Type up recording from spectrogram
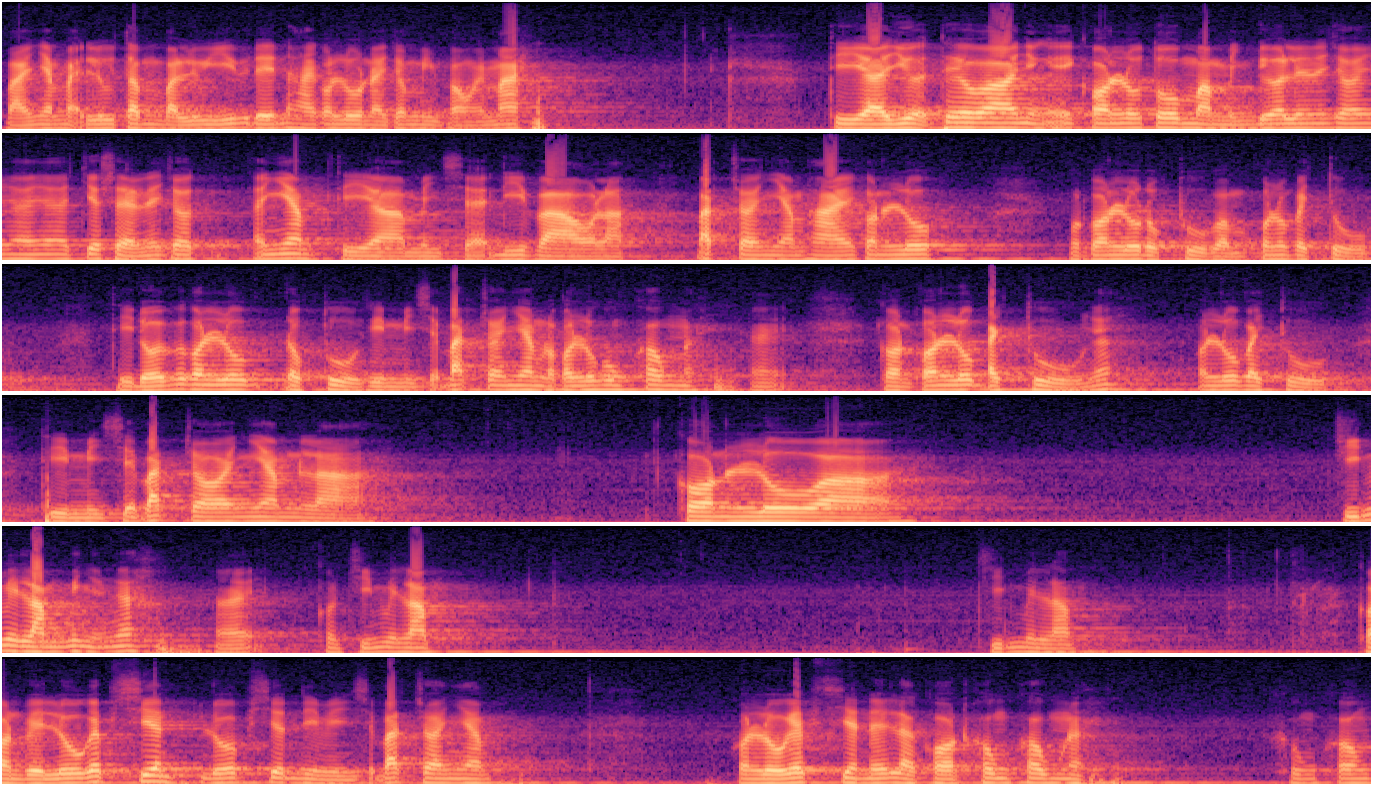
và anh em hãy lưu tâm và lưu ý đến hai con lô này cho mình vào ngày mai. Thì à, dựa theo à, những cái con lô tô mà mình đưa lên cho à, chia sẻ lên cho anh em thì à, mình sẽ đi vào là bắt cho anh em hai con lô. Một con lô độc thủ và một con lô bạch thủ. Thì đối với con lô độc thủ thì mình sẽ bắt cho anh em là con lô không không này. Đấy. còn con lô bạch thủ nhé con lô bạch thủ thì mình sẽ bắt cho anh em là con lô à, 95 cái nhá Đấy, con 95 95 còn về lô ghép xiên lô ghép xiên thì mình sẽ bắt cho anh em. Còn lô ghép xiên đấy là con 00 này. 00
